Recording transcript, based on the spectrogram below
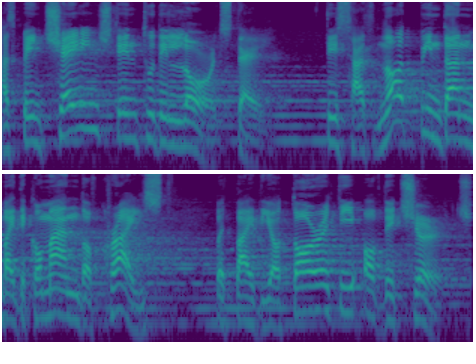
has been changed into the Lord's day. This has not been done by the command of Christ, but by the authority of the church.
